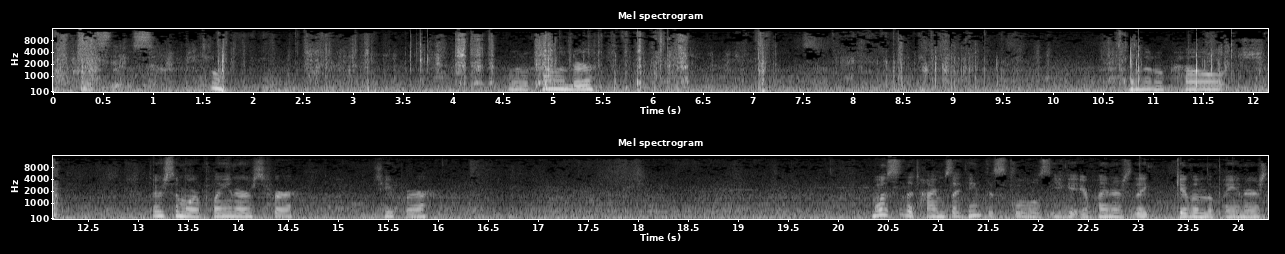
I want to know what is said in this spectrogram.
What's this? Oh. Little calendar. A little pouch. There's some more planners for cheaper. Most of the times, I think the schools, you get your planners, they give them the planners.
